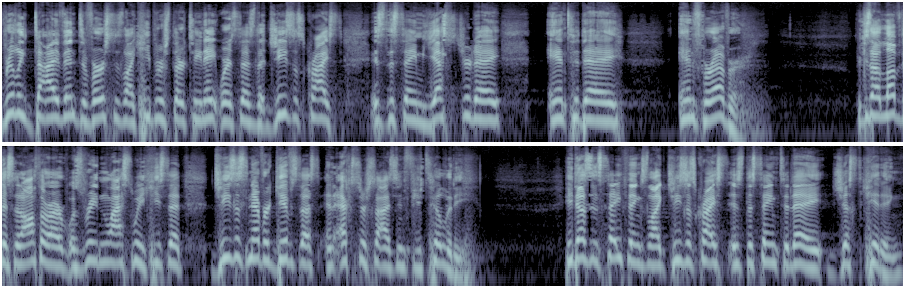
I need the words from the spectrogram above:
really dive into verses like Hebrews 13 8, where it says that Jesus Christ is the same yesterday and today and forever. Because I love this. An author I was reading last week, he said, Jesus never gives us an exercise in futility. He doesn't say things like, Jesus Christ is the same today, just kidding.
